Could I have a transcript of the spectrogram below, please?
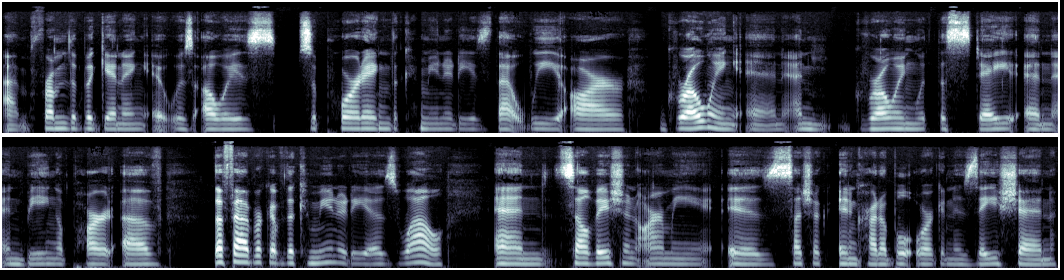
Um, from the beginning, it was always supporting the communities that we are growing in and growing with the state and, and being a part of the fabric of the community as well. And Salvation Army is such an incredible organization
